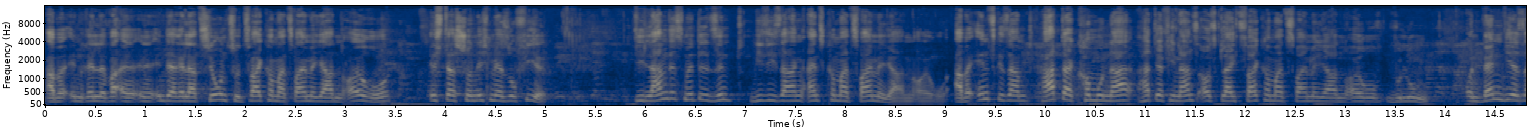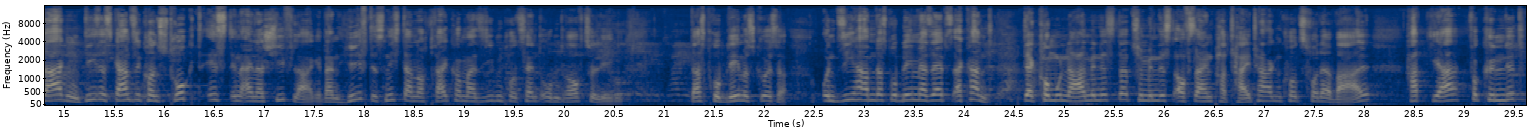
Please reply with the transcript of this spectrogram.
aber in, äh, in der Relation zu 2,2 Milliarden Euro ist das schon nicht mehr so viel. Die Landesmittel sind, wie Sie sagen, 1,2 Milliarden Euro. Aber insgesamt hat der, Kommunal, hat der Finanzausgleich 2,2 Milliarden Euro Volumen. Und wenn wir sagen, dieses ganze Konstrukt ist in einer Schieflage, dann hilft es nicht, da noch 3,7 Prozent obendrauf zu legen. Das Problem ist größer. Und Sie haben das Problem ja selbst erkannt. Der Kommunalminister, zumindest auf seinen Parteitagen kurz vor der Wahl, hat ja verkündet,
